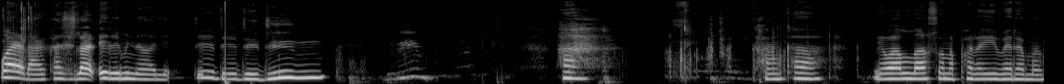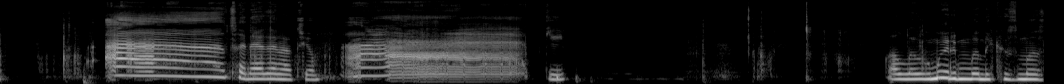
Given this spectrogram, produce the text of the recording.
Bu arada arkadaşlar elimin hali. Dı dı dı dın. Bebeğim. Hah. Kanka. Ya vallahi sana parayı veremem. Aa, seni evden atıyorum. Aa, git. Allah umarım bana kızmaz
